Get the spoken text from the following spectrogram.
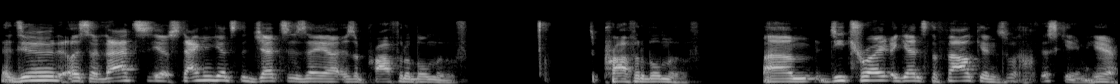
Dude, listen, that's you know, stacking against the Jets is a uh, is a profitable move. It's a profitable move. Um, Detroit against the Falcons. Ugh, this game here.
